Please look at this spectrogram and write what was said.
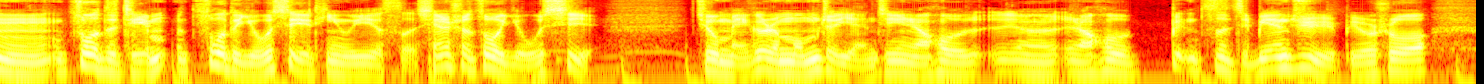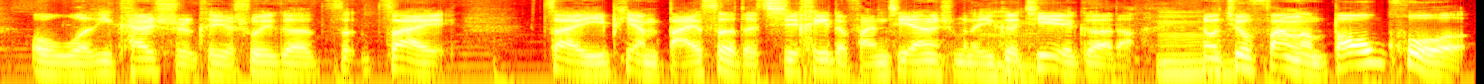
嗯，做的节目做的游戏也挺有意思。先是做游戏，就每个人蒙着眼睛，然后嗯、然后编自己编剧。比如说，哦，我一开始可以说一个在在在一片白色的漆黑的房间什么的，一个接一个的，然后就放了包括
